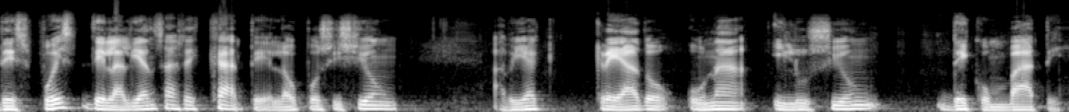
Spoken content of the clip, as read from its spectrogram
después de la Alianza Rescate, la oposición había creado una ilusión de combate.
